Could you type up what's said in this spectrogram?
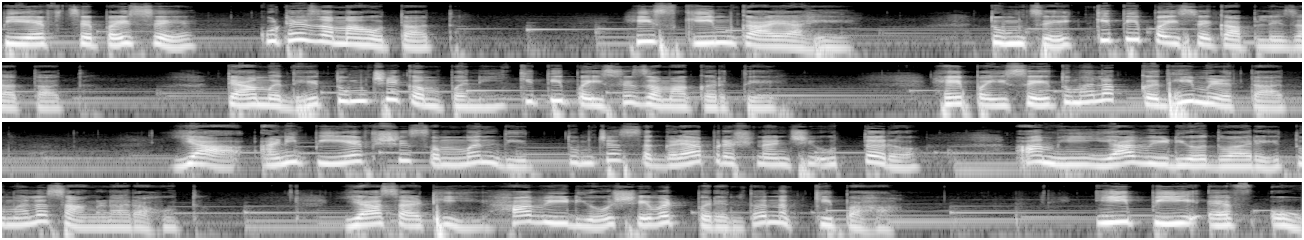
पी एफचे पैसे कुठे जमा होतात? ही स्कीम काय आहे? तुमचे किती पैसे कापले जातात? त्यामध्ये तुमची कंपनी किती पैसे जमा करते? हे पैसे तुम्हाला कधी मिळतात? या आणि पी एफशी संबंधित तुमच्या सगळ्या प्रश्नांची उत्तरं आम्ही या व्हिडिओद्वारे तुम्हाला सांगणार आहोत. यासाठी हा व्हिडिओ शेवटपर्यंत नक्की पहा. ई पी एफ ओ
